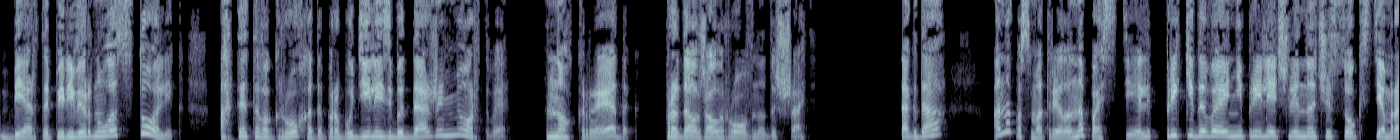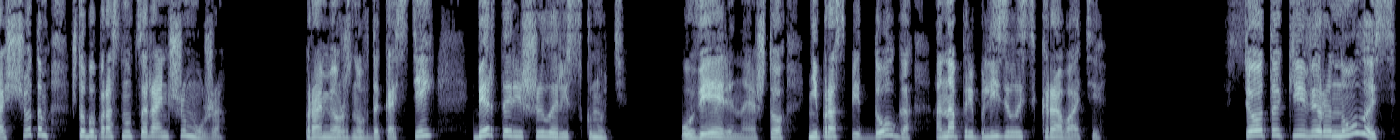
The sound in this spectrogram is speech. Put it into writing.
Берта перевернула столик. От этого грохота пробудились бы даже мертвые. Но Кредок продолжал ровно дышать. Тогда она посмотрела на постель, прикидывая, не прилечь ли на часок с тем расчетом, чтобы проснуться раньше мужа. Промерзнув до костей, Берта решила рискнуть. Уверенная, что не проспит долго, она приблизилась к кровати. «Все-таки вернулась?»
